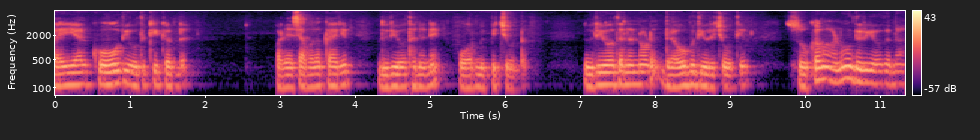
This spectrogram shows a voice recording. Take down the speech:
കൈയാൽ കോതി ഒതുക്കിക്കൊണ്ട് പഴയ ശബദക്കാര്യം ദുര്യോധനനെ ഓർമ്മിപ്പിച്ചുകൊണ്ട്. ദുര്യോധനനോട് ദ്രൗപദി ഒരു ചോദ്യം. സുഖമാണോ ദുര്യോധന?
